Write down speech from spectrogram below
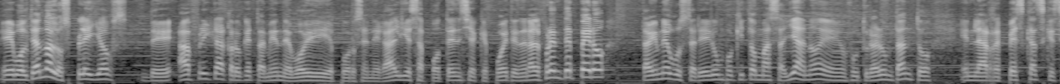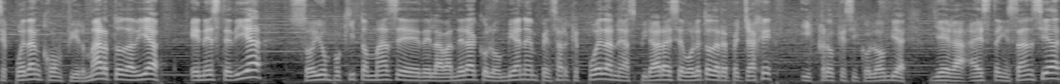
Eh, volteando a los playoffs de África, creo que también me voy por Senegal y esa potencia que puede tener al frente, pero también me gustaría ir un poquito más allá, ¿no? En futurar un tanto en las repescas que se puedan confirmar todavía en este día. Soy un poquito más de, la bandera colombiana en pensar que puedan aspirar a ese boleto de repechaje y creo que si Colombia llega a esta instancia,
